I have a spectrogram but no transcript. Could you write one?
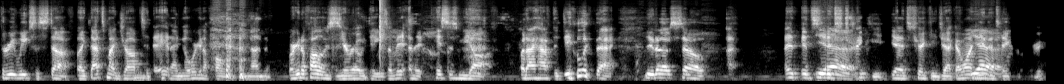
three weeks of stuff. Like that's my job today and i know we're gonna follow none. We're gonna follow zero days of it and it pisses me off but i have to deal with that you know so it, it's yeah. it's tricky. Yeah, it's tricky, Jack. I want yeah. you to take over.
